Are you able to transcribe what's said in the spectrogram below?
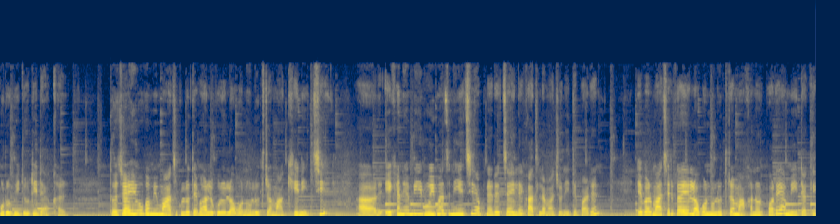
পুরো ভিডিওটি দেখার। তো যাই হোক, আমি মাছগুলোতে ভালো করে লবণ হলুদটা মাখিয়ে নিচ্ছি। আর এখানে আমি রুই মাছ নিয়েছি, আপনারা চাইলে কাতলা মাছও নিতে পারেন। এবার মাছের গায়ে লবণ হলুদটা মাখানোর পরে আমি এটাকে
